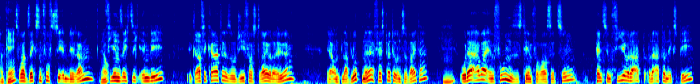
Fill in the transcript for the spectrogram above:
Okay. 256 MB RAM, Jo. 64 MB Grafikkarte, so GeForce 3 oder höher. Ja, und blablub, ne, Festplatte und so weiter. Mhm. Oder aber empfohlene Systemvoraussetzungen, Pentium 4 oder, At oder Athlon XP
